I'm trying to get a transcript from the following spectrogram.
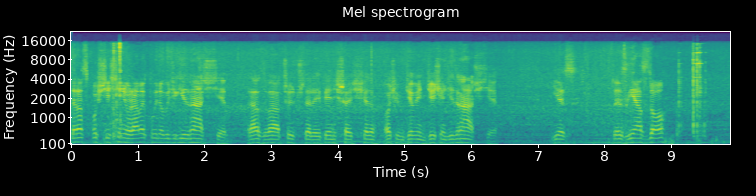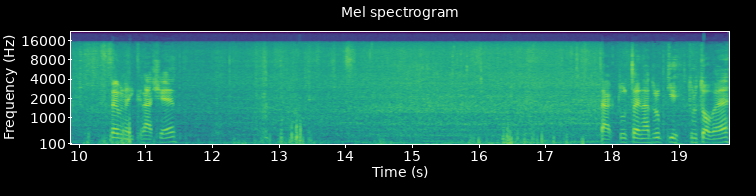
Teraz po ściśnieniu ramek powinno być ich 11. Raz, dwa, trzy, cztery, pięć, sześć, siedem, osiem, dziewięć, dziesięć, jedenaście. Jest, to jest gniazdo w pełnej krasie. Tak, tutaj nadróbki trutowe.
